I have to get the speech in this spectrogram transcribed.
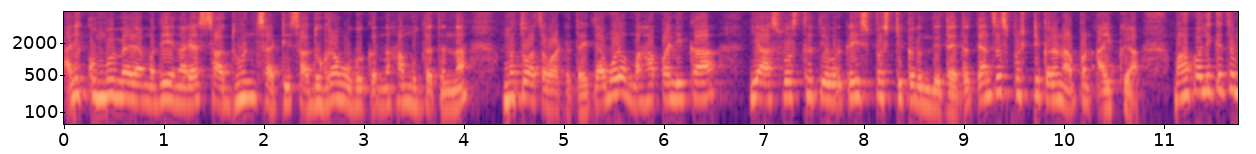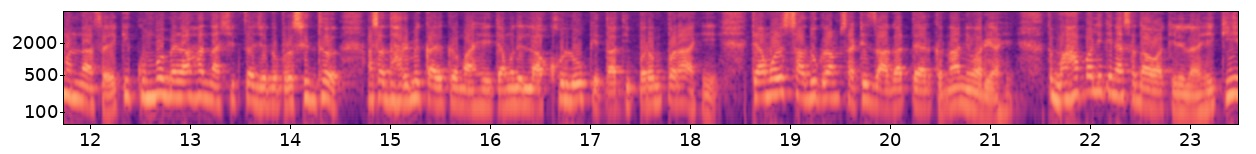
आणि कुंभमेळ्यामध्ये येणाऱ्या साधूंसाठी साधुग्राम उभं करणं हा मुद्दा त्यांना महत्त्वाचा वाटत आहे. त्यामुळं महापालिका या अस्वस्थतेवर काही स्पष्टीकरण देत आहे. तर त्यांचं स्पष्टीकरण आपण ऐकूया. महापालिकेचं म्हणणं असं आहे की कुंभमेळा हा नाशिकचा जगप्रसिद्ध असा धार्मिक कार्यक्रम आहे. त्यामध्ये लाखो लोक येतात. ही परंपरा आहे. त्यामुळे साधुग्रामसाठी जागा तयार करणं अनिवार्य आहे. तर महापालिकेने असा दावा केलेला आहे की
